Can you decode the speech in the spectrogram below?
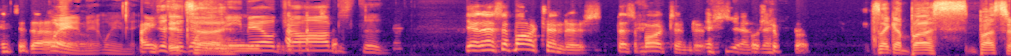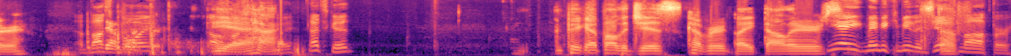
into the. wait a minute, wait a minute. I- You just said It's, that uh, female jobs. The Yeah, that's the bartenders. That's the bartenders. Yeah, that- It's like a bus busser. a bus Yeah, boy. Oh, Yeah. bus boy. that's good. And pick up all the jizz covered like dollars. Yeah, you, maybe you can be the jizz mopper.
